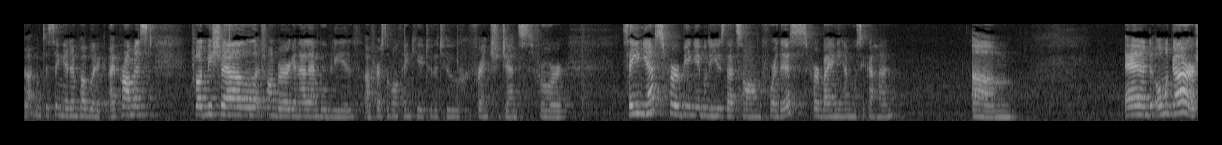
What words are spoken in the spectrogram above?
Gotten to sing it in public. I promised Claude Michel, Schoenberg, and Alain Boublil. Uh, first of all, thank you to the two French gents for saying yes, for being able to use that song for this, for Bayanihan Musikahan. Um, and oh my gosh,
